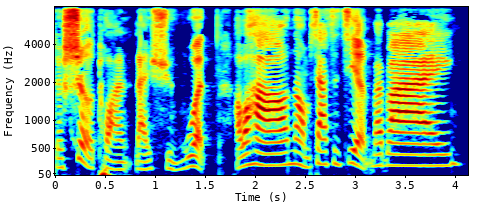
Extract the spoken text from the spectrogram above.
的社团来询问，好不好？那我们下次见，拜拜。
